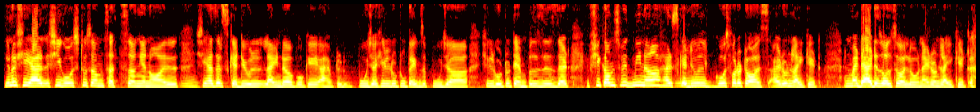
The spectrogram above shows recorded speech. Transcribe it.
you know, she has she goes to some satsang and all. She has her schedule lined up. Okay, I have to do puja. She'll do two times a puja. She'll go to temples. This that. If she comes with me now, her schedule goes for a toss. I don't like it. And my dad is also alone. I don't like it.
